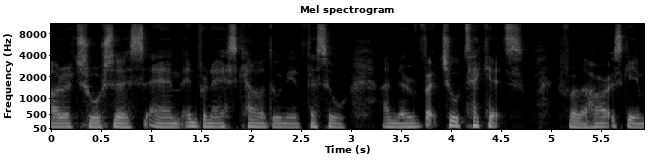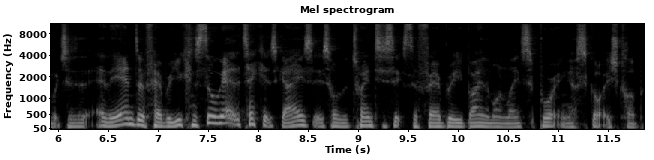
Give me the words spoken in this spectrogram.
are atrocious. Um, Inverness, Caledonian Thistle, and their virtual tickets for the Hearts game, which is at the end of February. You can still get the tickets, guys. It's on the 26th of February. Buy them online, supporting a Scottish club.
